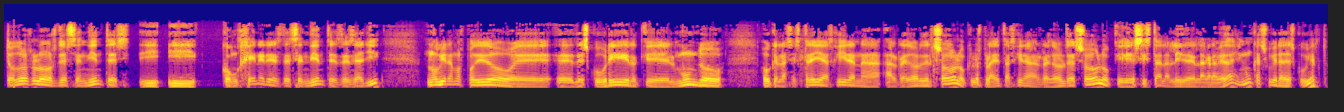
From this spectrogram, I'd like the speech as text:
todos los descendientes y, y congéneres descendientes desde allí no hubiéramos podido eh, eh, descubrir que el mundo o que las estrellas giran alrededor del Sol o que los planetas giran alrededor del Sol o que exista la ley de la gravedad y nunca se hubiera descubierto.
